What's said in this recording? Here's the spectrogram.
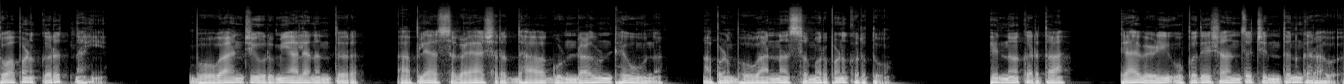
तो आपण करत नाही. भोगांची उर्मी आल्यानंतर आपल्या सगळ्या श्रद्धा गुंडाळून ठेवून आपण भोगांना समर्पण करतो. हे न करता त्यावेळी उपदेशांचं चिंतन करावं.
